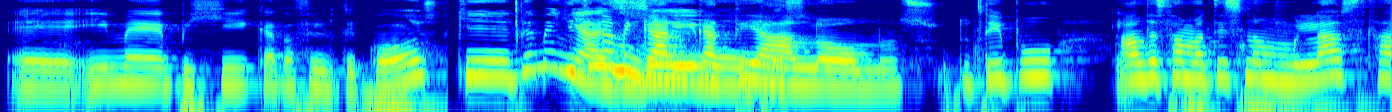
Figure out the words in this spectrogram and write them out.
ε, είμαι π.χ. καταθλιπτικός και δεν με Γιατί νοιάζει. να μην η ζωή κάνει μου κάτι πώς- άλλο όμως. Του τύπου, αν δεν σταματήσει να μου μιλάς, θα,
